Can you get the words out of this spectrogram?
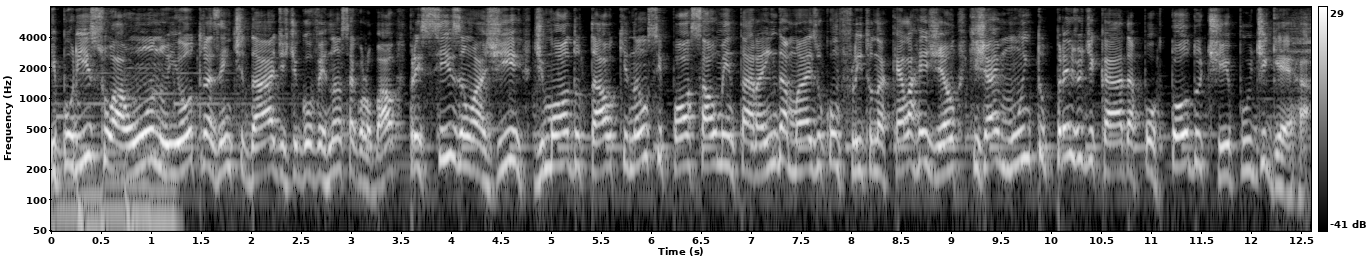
e por isso a ONU e outras entidades de governança global precisam agir de modo tal que não se possa aumentar ainda mais o conflito naquela região que já é muito prejudicada por todo tipo de guerra.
